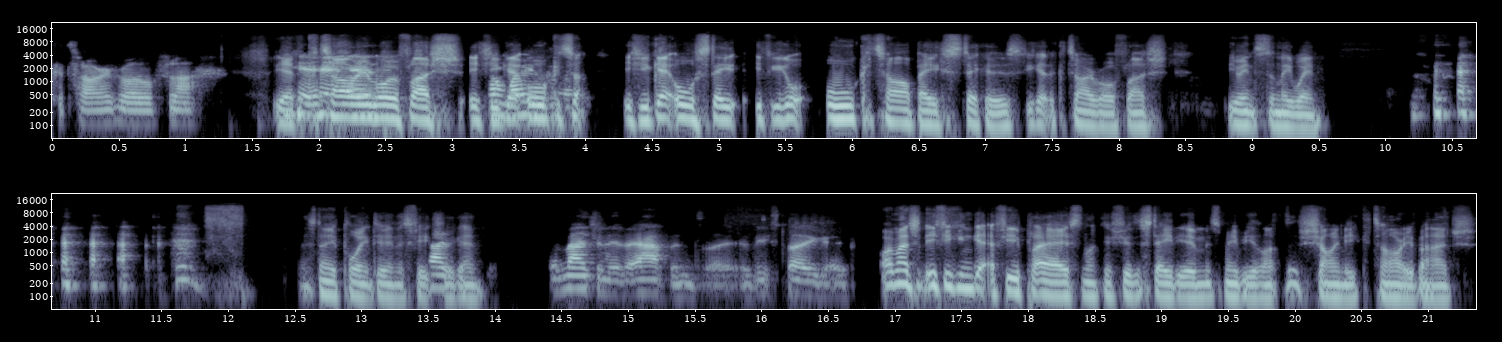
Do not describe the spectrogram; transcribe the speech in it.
Qatari Royal Flush. Yeah, the Qatari Royal Flush. If you Oh, get all Qatar, if you get all state, if you got all Qatar based stickers, you get the Qatari Royal Flush. You instantly win. There's no point doing this feature Imagine- again. Imagine if it happened, though. It'd be so good. I imagine if you can get a few players and like through the stadium, it's maybe like the shiny Qatari badge.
